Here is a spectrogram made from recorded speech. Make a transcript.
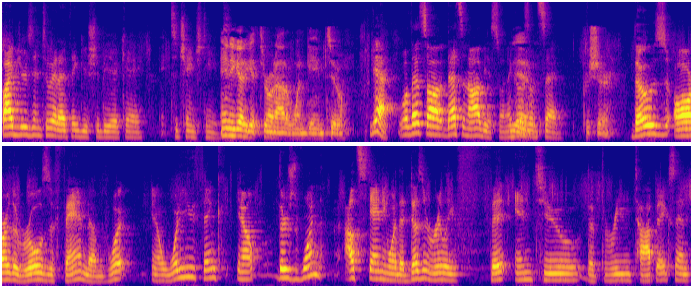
Five years into it, I think you should be okay to change teams. And you got to get thrown out of one game too. Yeah, well, that's all. That's an obvious one. It goes unsaid. For sure. Those are the rules of fandom. What you know? What do you think? You know, there's one outstanding one that doesn't really fit into the three topics, and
